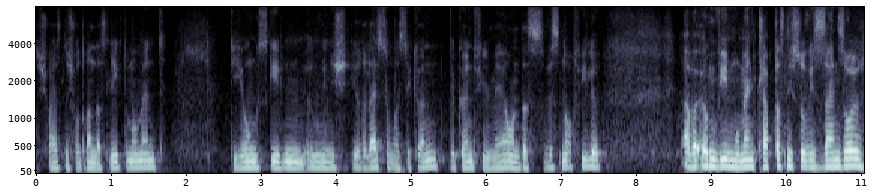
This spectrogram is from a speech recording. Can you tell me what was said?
Ich weiß nicht, woran das liegt im Moment. Die Jungs geben irgendwie nicht ihre Leistung, was sie können. Wir können viel mehr und das wissen auch viele. Aber irgendwie im Moment klappt das nicht so, wie es sein soll.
